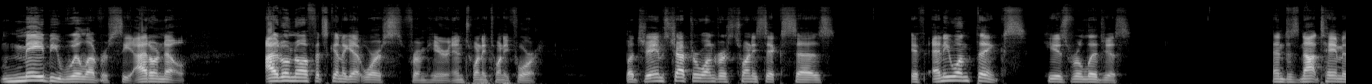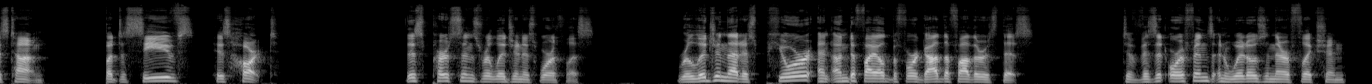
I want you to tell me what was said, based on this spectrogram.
maybe will ever see. I don't know. I don't know if it's going to get worse from here in 2024. But James chapter 1 verse 26 says, "If anyone thinks he is religious and does not tame his tongue, but deceives his heart, this person's religion is worthless. Religion that is pure and undefiled before God the Father is this to visit orphans and widows in their affliction,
